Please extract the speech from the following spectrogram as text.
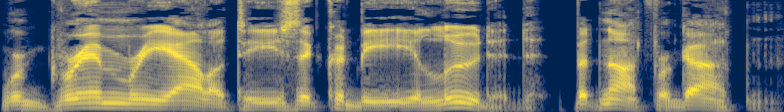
were grim realities that could be eluded but not forgotten.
